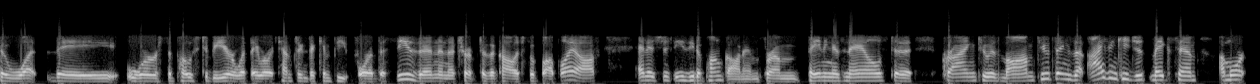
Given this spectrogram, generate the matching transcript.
to what they were supposed to be or what they were attempting to compete for this season in a trip to the college football playoff. And it's just easy to punk on him from painting his nails to crying to his mom. Two things that I think he just makes him a more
